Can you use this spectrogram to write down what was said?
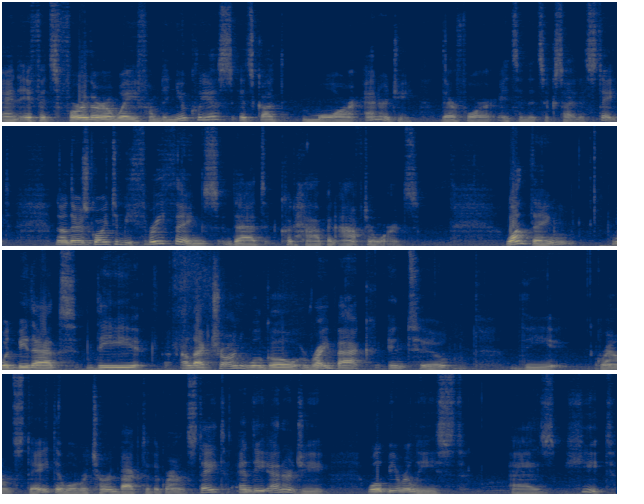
And if it's further away from the nucleus, it's got more energy. Therefore, it's in its excited state. Now, there's going to be three things that could happen afterwards. One thing would be that the electron will go right back into the ground state. It will return back to the ground state, and the energy will be released as heat.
